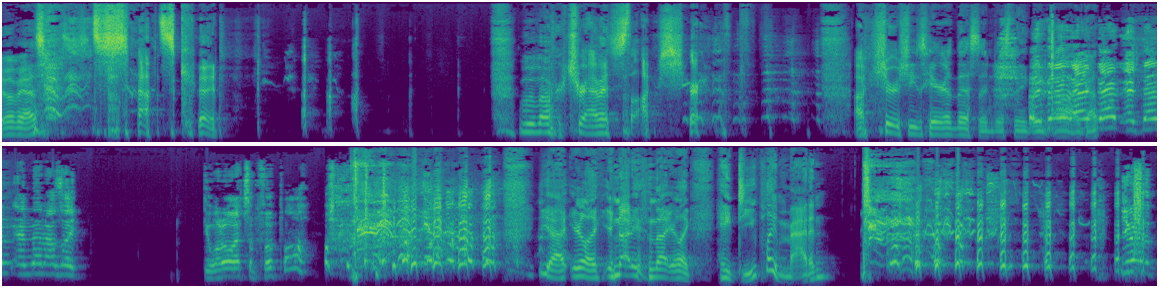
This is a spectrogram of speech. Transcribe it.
No, man, sounds good. Move over, Travis. I'm sure. I'm sure she's hearing this and just thinking, and then, oh, and then and then and then I was like, "Do you want to watch some football?" Yeah, you're like, you're not even that. You're like, hey, do you play Madden? you know, the,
